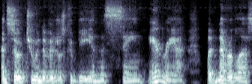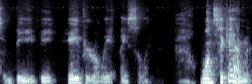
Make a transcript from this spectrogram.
And so two individuals could be in the same area, but nevertheless be behaviorally isolated. Once again,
